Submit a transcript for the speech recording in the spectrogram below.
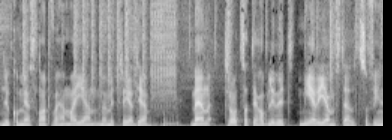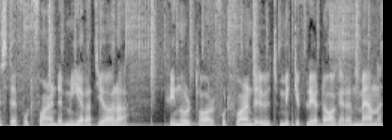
nu kommer jag snart vara hemma igen med mitt tredje. Men trots att det har blivit mer jämställt så finns det fortfarande mer att göra. Kvinnor tar fortfarande ut mycket fler dagar än män,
